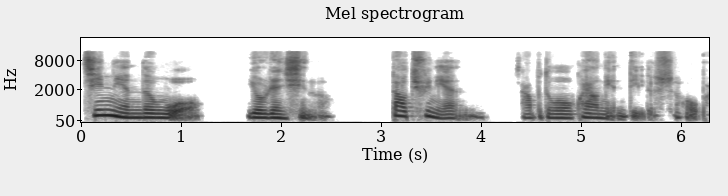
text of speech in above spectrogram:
今年的我又任性了。到去年差不多快要年底的时候吧，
